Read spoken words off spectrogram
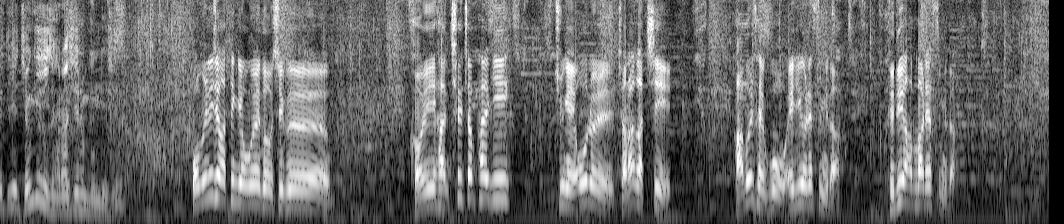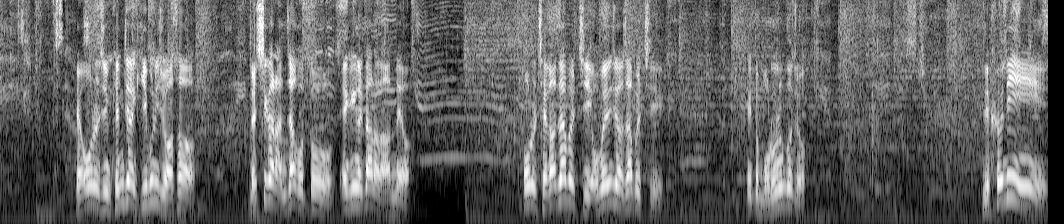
저 뒤에 전갱이 잘 하시는 분 계시네. 오미니저 같은 경우에도 지금 거의 한 7.8기 중에 오늘 저랑 같이 밤을 새고 에깅을 했습니다. 드디어 한 마리 했습니다. 예, 오늘 지금 굉장히 기분이 좋아서 몇 시간 안 자고 또 에깅을 따라 나왔네요. 오늘 제가 잡을지 오미니저가 잡을지 또 모르는 거죠. 이제 흔히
